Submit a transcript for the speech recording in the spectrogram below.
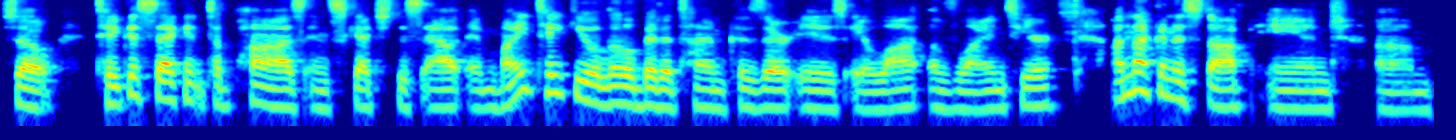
So take a second to pause and sketch this out. It might take you a little bit of time because there is a lot of lines here. I'm not gonna stop and um,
